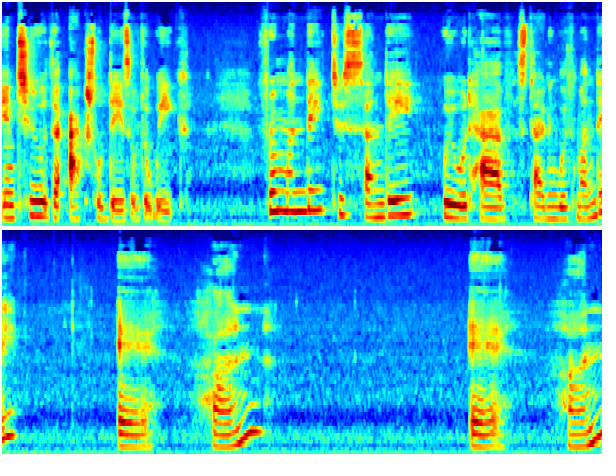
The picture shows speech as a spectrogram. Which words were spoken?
into the actual days of the week. From Monday to Sunday, we would have, starting with Monday, e hun, e hun,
